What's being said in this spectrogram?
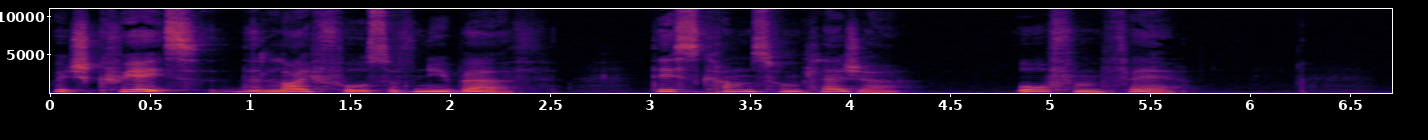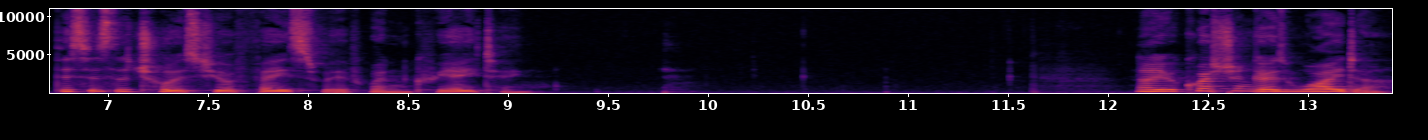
which creates the life force of new birth. This comes from pleasure or from fear. This is the choice you are faced with when creating. Now, your question goes wider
